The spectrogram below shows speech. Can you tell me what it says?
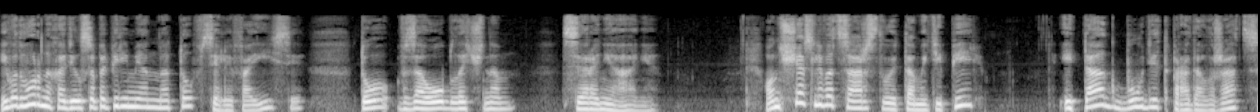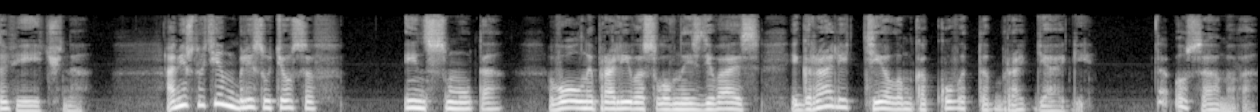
Его двор находился попеременно то в селе Фаисе, то в заоблачном Сераниане. Он счастливо царствует там и теперь, и так будет продолжаться вечно. А между тем близ утесов Инсмута волны пролива, словно издеваясь, играли телом какого-то бродяги, того самого,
